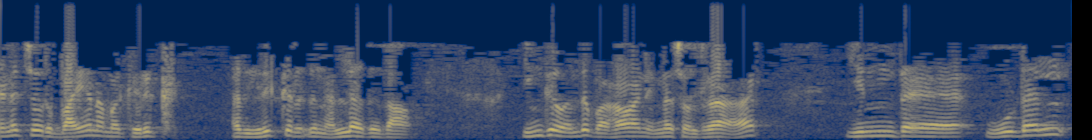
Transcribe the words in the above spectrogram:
நினைச்ச ஒரு பயம் நமக்கு இருக்கு. அது இருக்கிறது நல்லதுதான். இங்கு வந்து பகவான் என்ன சொல்றார்? இந்த உடல்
